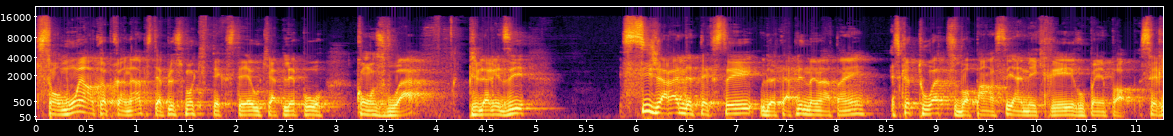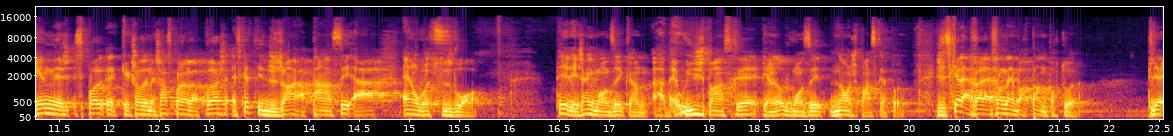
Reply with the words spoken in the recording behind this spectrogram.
qui sont moins entrepreneurs, puis c'était plus moi qui textais ou qui appelait pour qu'on se voit. Puis je leur ai dit, si j'arrête de texter ou de t'appeler demain matin, est-ce que toi, tu vas penser à m'écrire ou peu importe? C'est rien de c'est pas quelque chose de méchant, c'est pas un reproche. Est-ce que tu es du genre à penser à, hey, on va-tu se voir? Puis il y a des gens qui vont dire comme, ah ben oui, je penserais. Puis il y en a d'autres qui vont dire, non, je penserais pas. Dit, que la relation est importante pour toi? Puis là,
